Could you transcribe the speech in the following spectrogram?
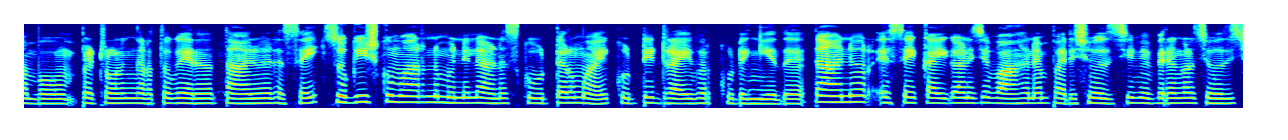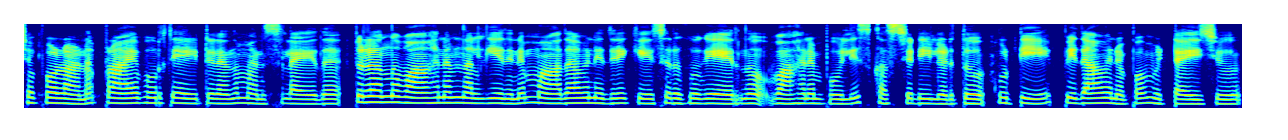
സംഭവം. പെട്രോളിംഗ് നടത്തുകയായിരുന്ന താനൂർ എസ് ഐ സുഗീഷ് കുമാറിന് മുന്നിലാണ് സ്കൂട്ടറുമായി കുട്ടി ഡ്രൈവർ കുടുങ്ങിയത്. താനൂർ എസ് ഐ കൈകാണിച്ച് വാഹനം പരിശോധിച്ച് വിവരങ്ങൾ ചോദിച്ചപ്പോഴാണ് പ്രായപൂർത്തിയായിട്ടില്ലെന്ന് മനസ്സിലായത്. തുടർന്ന് വാഹനം നൽകിയതിന് മാതാവിനെതിരെ കേസെടുക്കുകയായിരുന്നു. വാഹനം പോലീസ് കസ്റ്റഡിയിലെടുത്തു. കുട്ടിയെ പിതാവിനൊപ്പം വിട്ടയച്ചു.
